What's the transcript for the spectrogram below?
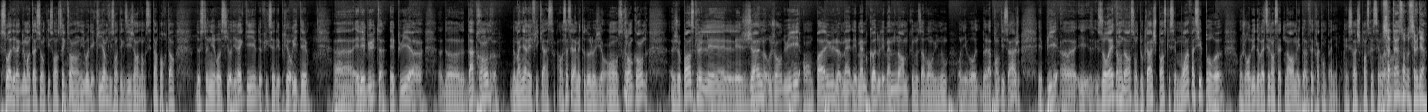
soit des réglementations qui sont strictes, soit au niveau des clients qui sont exigeants. Donc c'est important de se tenir aussi aux directives, de fixer des priorités euh, et des buts, et puis euh, d'apprendre de manière efficace. Alors ça, c'est la méthodologie. On se Oui. rend compte, je pense que les, les jeunes aujourd'hui ont pas eu le, les mêmes codes ou les mêmes normes que nous avons eu nous au niveau de l'apprentissage. Et puis, euh, ils, ils auraient tendance, en tout cas, je pense que c'est moins facile pour eux aujourd'hui de rester dans cette norme et ils doivent être accompagnés. Et ça, je pense que c'est C'est vraiment... intéressant parce que ça veut dire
